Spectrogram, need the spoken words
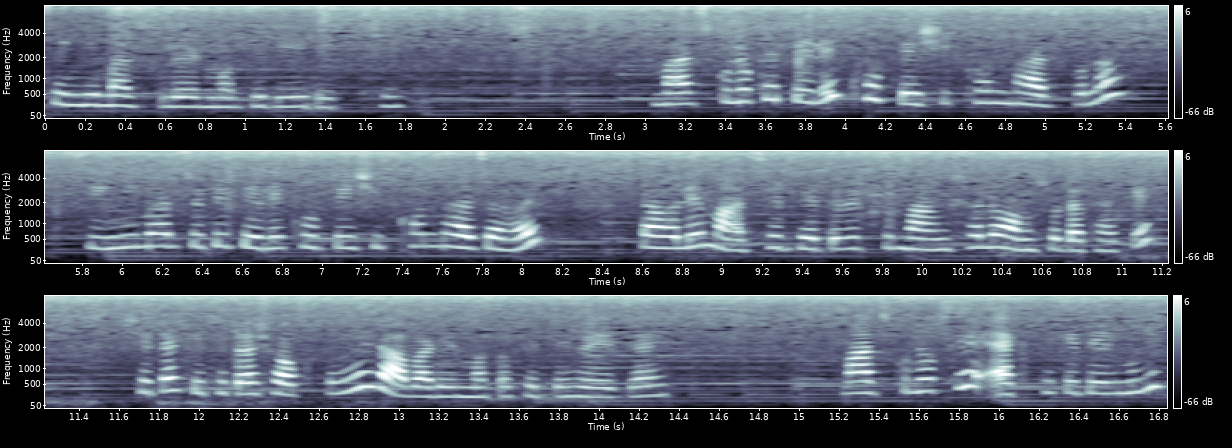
চিংড়ি মাছগুলো এর মধ্যে দিয়ে দিচ্ছি। মাছগুলোকে তেলে খুব বেশিক্ষণ ভাজবো না। চিংড়ি মাছ যদি তেলে খুব বেশিক্ষণ ভাজা হয়, তাহলে মাছের ভেতরের যে মাংসালো অংশটা থাকে, সেটা কিছুটা শক্ত হয়ে রাবারের মতো খেতে হয়ে যায়। মাছগুলোকে এক থেকে দেড় মিনিট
